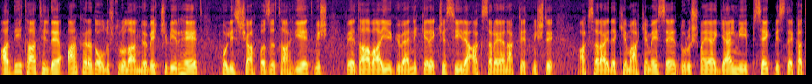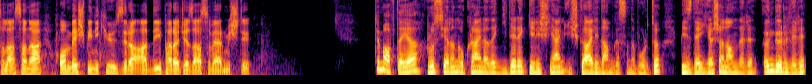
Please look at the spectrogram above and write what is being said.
adli tatilde Ankara'da oluşturulan nöbetçi bir heyet polis Şahbaz'ı tahliye etmiş ve davayı güvenlik gerekçesiyle Aksaray'a nakletmişti. Aksaray'daki mahkeme ise duruşmaya gelmeyip Sekbis'te katılan sanığa 15.200 lira adli para cezası vermişti. Tüm haftaya Rusya'nın Ukrayna'da giderek genişleyen işgali damgasını vurdu. Biz de yaşananları, öngörüleri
